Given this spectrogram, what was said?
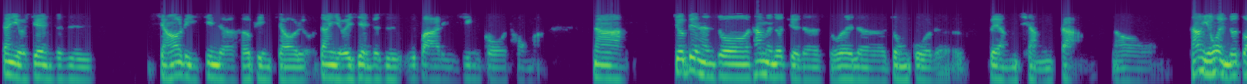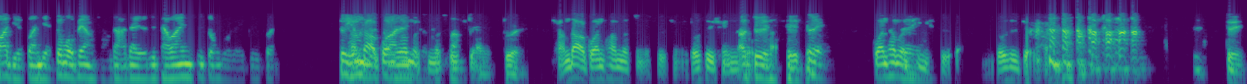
但有些人就是。想要理性的和平交流，但有一些人就是无法理性沟通嘛，那就变成说他们都觉得所谓的中国的非常强大，然后他们永远都抓紧的观点，中国非常强大，但就是台湾是中国的一部分。强大关他们什么事情？对，强大关他们什么事情？都是一群啊，对对对，关他们屁事的，都是这样。对，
